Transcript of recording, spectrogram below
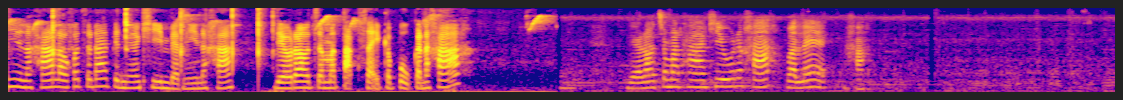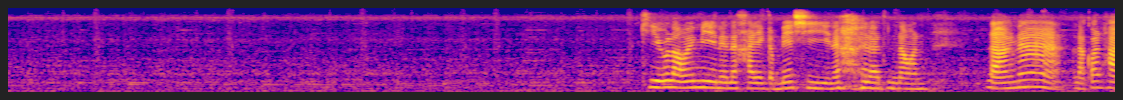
นี่นะคะ เราก็จะได้เป็นเนื้อครีมแบบนี้นะคะ เดี๋ยวเราจะมาตักใส่กระปุกกันนะคะ เดี๋ยวเราจะมาทาคิ้วนะคะ วันแรกนะคะคิ้วเราไม่มีเลยนะคะอย่างกับแม่ชีนะคะเวลาจะนอนล้างหน้าแล้วก็ทา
